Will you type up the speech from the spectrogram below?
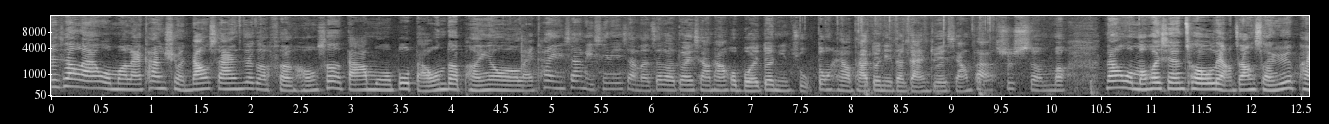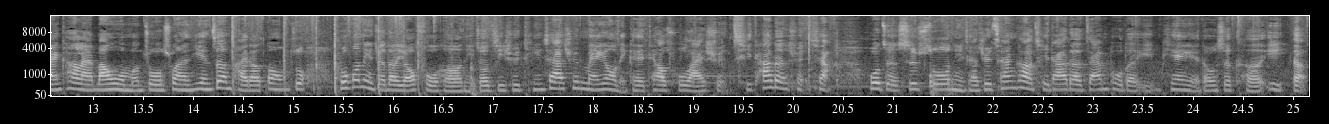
接下来我们来看选到三这个粉红色达摩不倒翁的朋友哦，来看一下你心里想的这个对象，他会不会对你主动，还有他对你的感觉想法是什么？那我们会先抽两张神谕牌卡来帮我们做算验证牌的动作。如果你觉得有符合，你就继续听下去；没有，你可以跳出来选其他的选项，或者是说你再去参考其他的占卜的影片也都是可以的。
